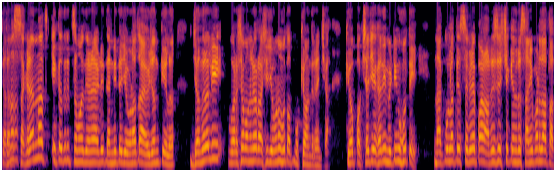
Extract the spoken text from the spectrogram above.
त्यांना सगळ्यांनाच एकत्रित समज देण्यासाठी त्यांनी ते जेवणाचं आयोजन केलं. जनरली वर्षा बंगल्यावर अशी जेवणं होतात मुख्यमंत्र्यांच्या. किंवा पक्षाची एखादी मिटिंग होते. नागपूरला ते सगळे पण आर एस एसचे केंद्रस्थानी पण जातात.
